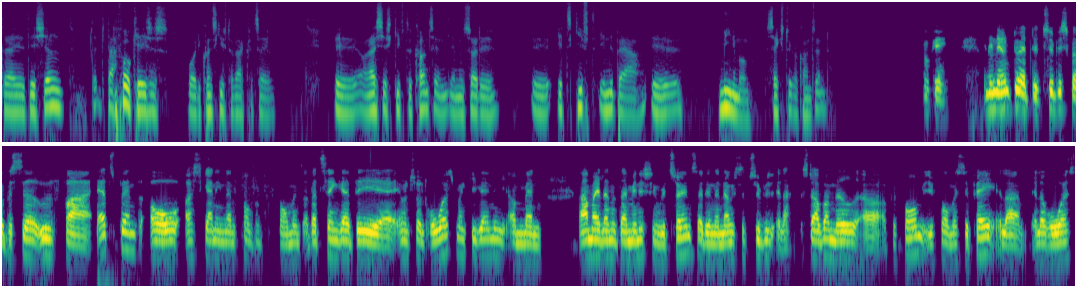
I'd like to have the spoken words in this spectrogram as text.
Der, det er sjældent, der, der er få cases, hvor de kun skifter hver kvartal. Øh, og når jeg siger skiftet content, jamen så er det øh, et skift indebærer øh, minimum seks stykker content. Okay. Og nu nævnte du, at det typisk var baseret ud fra adspend og også gerne en eller anden form for performance. Og der tænker jeg, at det er eventuelt ROAS, man kigger ind i, om man rammer et eller andet diminishing returns, at en annonce typisk, eller stopper med at, at performe i form af CPA eller, eller ROAS.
